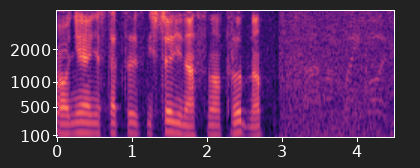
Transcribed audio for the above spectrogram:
O nie, niestety zniszczyli nas, no trudno. Fine boys.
